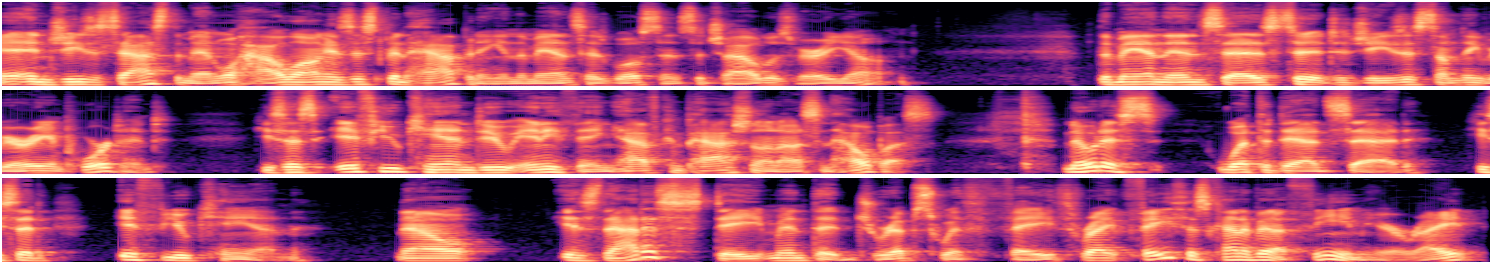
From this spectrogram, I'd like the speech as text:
And Jesus asked the man, Well, how long has this been happening? And the man says, Well, since the child was very young. The man then says to, to Jesus something very important. He says, If you can do anything, have compassion on us and help us. Notice what the dad said. He said, If you can. Now, is that a statement that drips with faith, right? Faith has kind of been a theme here, right?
